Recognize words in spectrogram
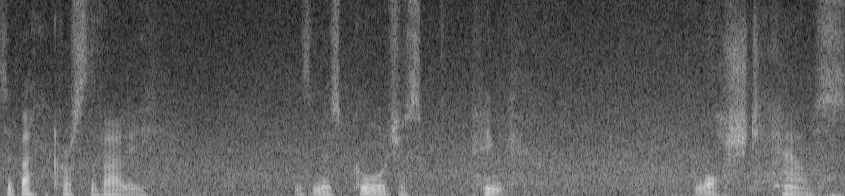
So back across the valley, there's the most gorgeous pink washed house.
